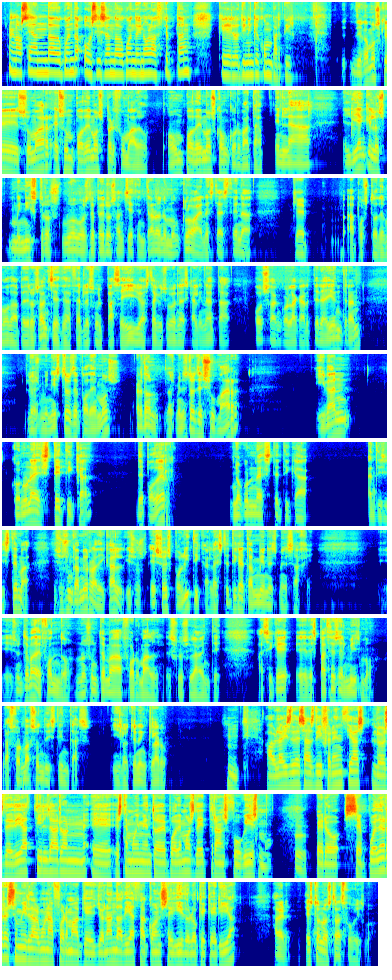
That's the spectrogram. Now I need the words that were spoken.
no se han dado cuenta, o si se han dado cuenta y no lo aceptan, que lo tienen que compartir. Digamos que Sumar es un Podemos perfumado, o un Podemos con corbata. En la, el día en que los ministros nuevos de Pedro Sánchez entraron en Moncloa, en esta escena que ha puesto de moda a Pedro Sánchez, de hacerles el paseillo hasta que suben la escalinata, posan con la cartera y entran, los ministros de Podemos, perdón, los ministros de Sumar iban con una estética de poder, no con una estética antisistema. Eso es un cambio radical y eso, eso es política. La estética también es mensaje. Es un tema de fondo, no es un tema formal exclusivamente. Así que el espacio es el mismo, las formas son distintas y lo tienen claro. Hmm. Habláis de esas diferencias. Los de Díaz tildaron eh, este movimiento de Podemos de transfugismo. Hmm. Pero ¿se puede resumir de alguna forma que Yolanda Díaz ha conseguido lo que quería? A ver, esto no es transfugismo.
